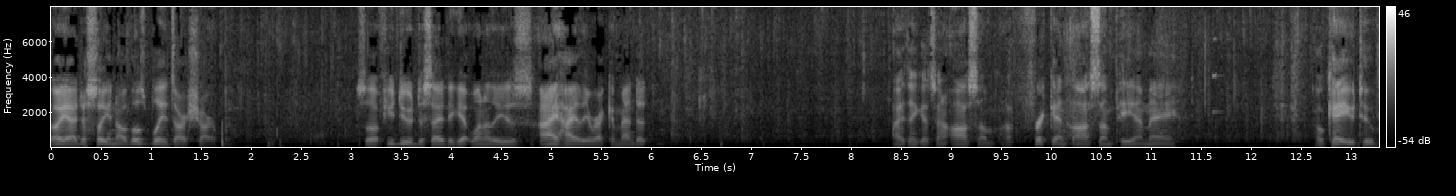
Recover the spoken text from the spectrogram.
Oh, yeah, just so you know, those blades are sharp. So if you do decide to get one of these, I highly recommend it. I think it's an awesome, a freaking awesome PMA. Okay, YouTube.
